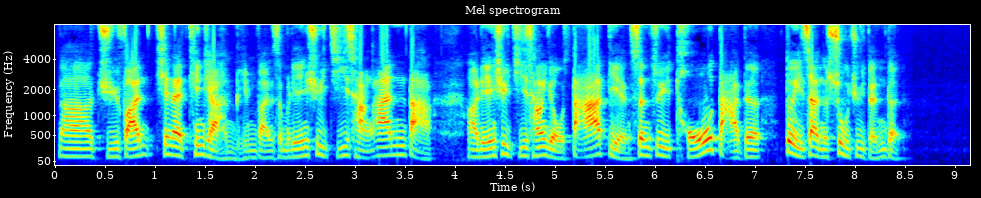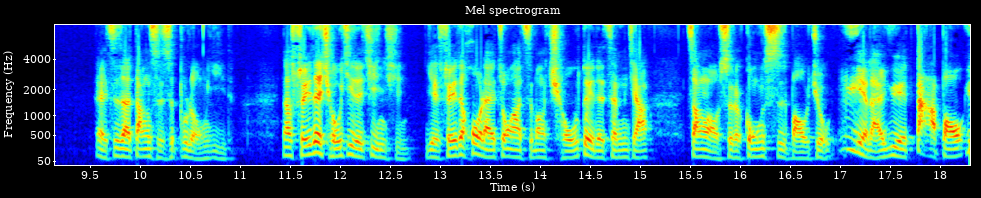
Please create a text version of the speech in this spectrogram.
那举凡现在听起来很平凡，什么连续几场安打啊，连续几场有打点，甚至于投打的对战的数据等等，哎，这在当时是不容易的。那随着球季的进行，也随着后来中华职棒球队的增加，张老师的公式包就越来越大包，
